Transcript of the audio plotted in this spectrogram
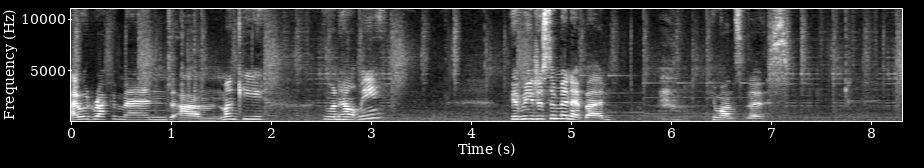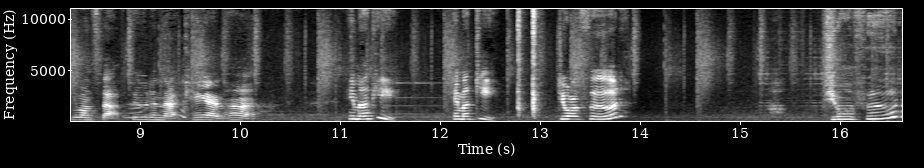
I would recommend, um, Monkey, you wanna help me? Give me just a minute, bud. He wants this. He wants that food in that can, huh? Hey, monkey. Hey, monkey. Do you want food? Do you want food?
